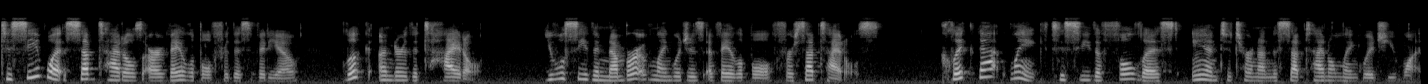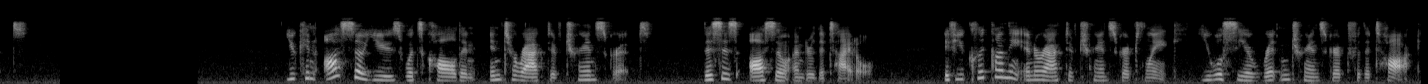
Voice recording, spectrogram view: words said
To see what subtitles are available for this video, look under the title you will see the number of languages available for subtitles. Click that link to see the full list and to turn on the subtitle language you want. You can also use what's called an interactive transcript. This is also under the title. If you click on the interactive transcript link, you will see a written transcript for the talk.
